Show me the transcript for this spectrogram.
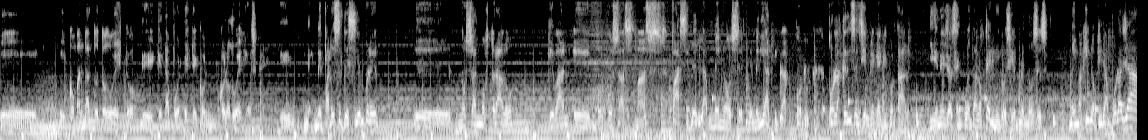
eh, eh, comandando todo esto, eh, que tan fuerte esté con, con los dueños. Me, parece que siempre nos han mostrado que van eh, por cosas más fáciles, las menos este, mediáticas, por, por las que dicen siempre que hay que cortar. Y en ellas se encuentran los técnicos siempre. Entonces, me imagino que irán por allá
